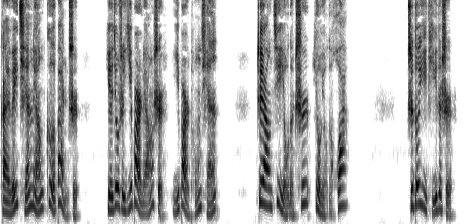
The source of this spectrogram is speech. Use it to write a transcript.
改为钱粮各半制。也就是一半粮食，一半铜钱，这样既有的吃，又有的花。值得一提的是，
